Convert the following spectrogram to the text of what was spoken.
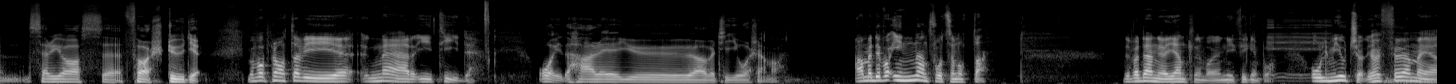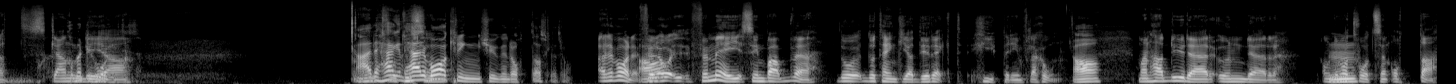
en seriös eh, förstudie. Men vad pratar vi när i tid? Oj, det här är ju över tio år sedan då. Ja, men det var innan 2008. Det var den jag egentligen var nyfiken på. Old Mutual, jag har för mig att Skandia... Nej, det här, det här var kring 2008 skulle jag tro. Ja, det var det. Ja. För, för mig, Zimbabwe, då, då tänker jag direkt hyperinflation. Ja, Man hade ju där under, om det Mm. var 2008,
